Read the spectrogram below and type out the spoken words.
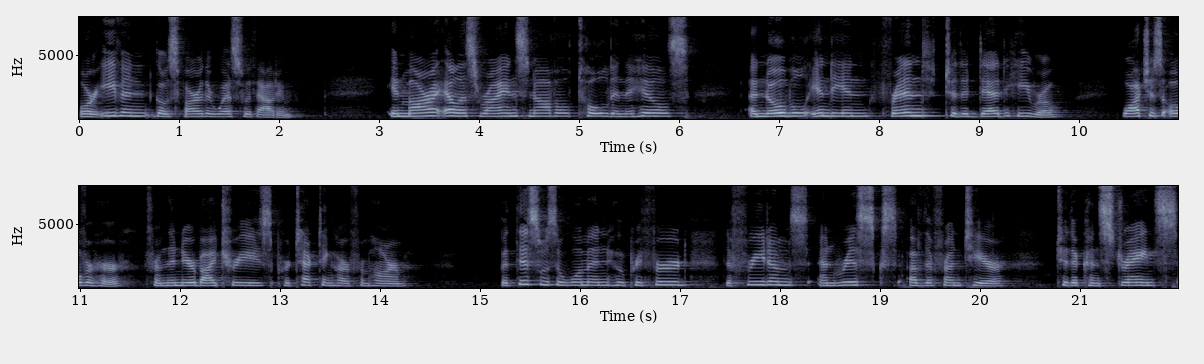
or even goes farther west without him. In Marah Ellis Ryan's novel, Told in the Hills, a noble Indian, friend to the dead hero, watches over her from the nearby trees, protecting her from harm. But this was a woman who preferred the freedoms and risks of the frontier to the constraints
